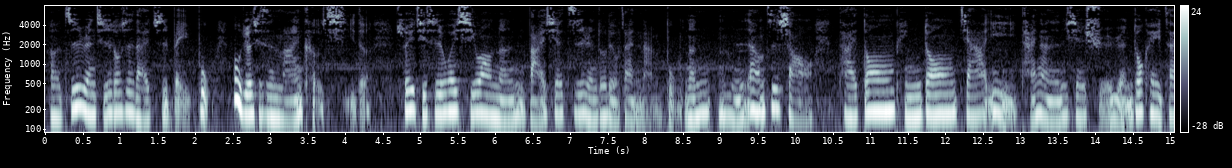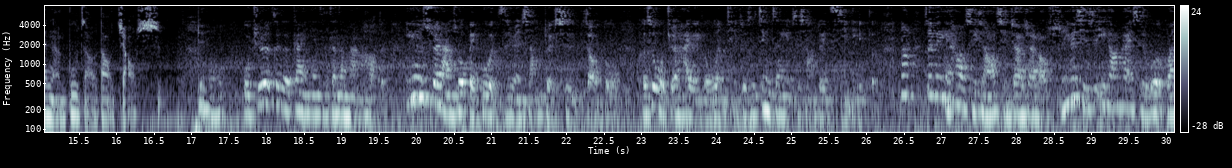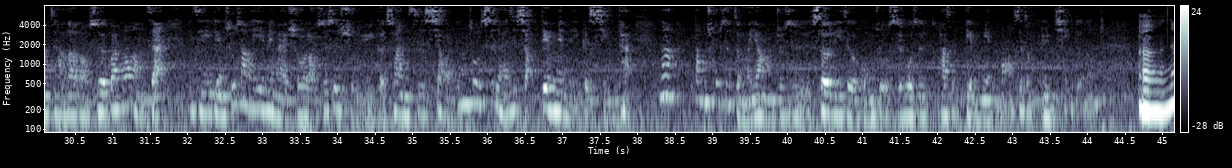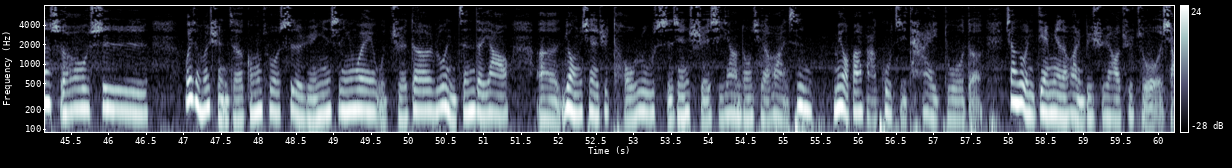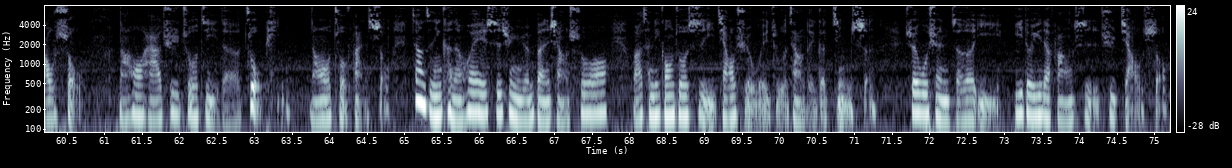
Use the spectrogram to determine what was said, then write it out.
呃资源其实都是来自北部。那我觉得其实蛮可惜的，所以其实会希望能把一些资源都留在南部，能嗯让至少台东、屏东、嘉义、台南的一些学员都可以在南部找到教室。对。哦我觉得这个概念是真的蛮好的，因为虽然说北部的资源相对是比较多，可是我觉得还有一个问题，就是竞争也是相对激烈的。那这边也好奇，想要请教一下老师，因为其实一刚开始我有观察到老师的官方网站以及脸书上的页面来说，老师是属于一个算是小工作室还是小店面的一个形态。那当初是怎么样，就是设立这个工作室，或是它是店面吗？是怎么运行的？嗯，那时候是。为什么选择工作室的原因，是因为我觉得，如果你真的要呃用心的去投入时间学习一样东西的话，你是没有办法顾及太多的。像如果你店面的话，你必须要去做销售，然后还要去做自己的作品，然后做贩售，这样子你可能会失去你原本想说我要成立工作室以教学为主的这样的一个精神。所以我选择了以一对一的方式去教授。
